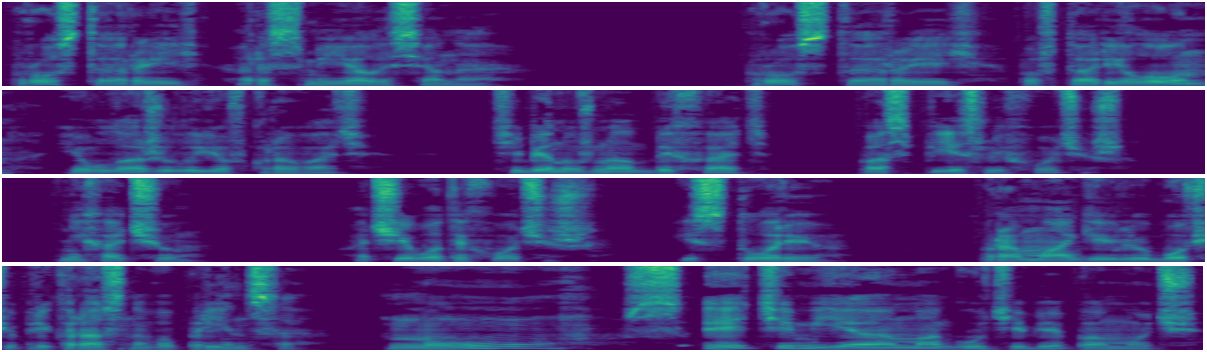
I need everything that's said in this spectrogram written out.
«Просто Рэй», — рассмеялась она. «Просто Рэй», — повторил он и уложил ее в кровать. «Тебе нужно отдыхать. Поспи, если хочешь». «Не хочу». «А чего ты хочешь?» «Историю. Про магию, любовь и прекрасного принца». «Ну, с этим я могу тебе помочь».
